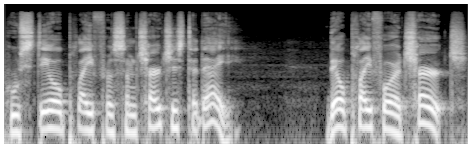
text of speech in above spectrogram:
who still play for some churches today. They'll play for a church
